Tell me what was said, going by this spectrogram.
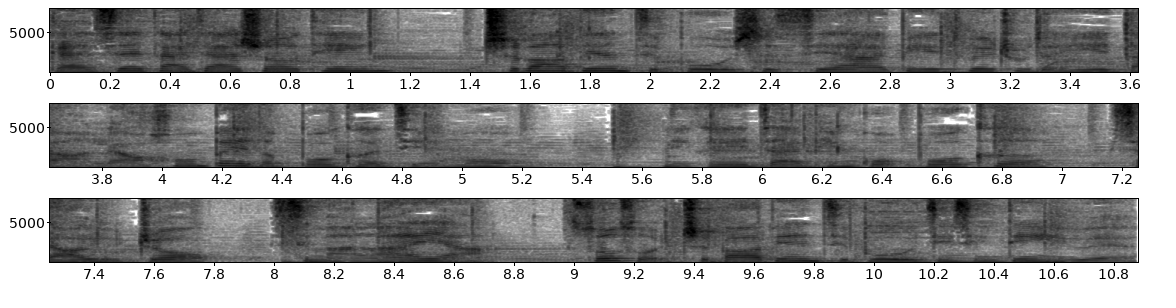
感谢大家收听《吃包编辑部》是 CIB 推出的一档聊烘焙的播客节目。你可以在苹果播客、小宇宙、喜马拉雅搜索“吃包编辑部”进行订阅，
